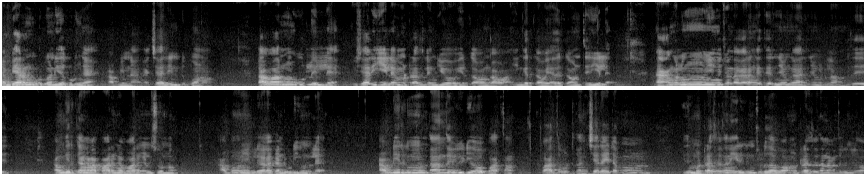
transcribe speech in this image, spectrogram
என் பேரனுக்கு கொடுக்க வேண்டியதை கொடுங்க அப்படின்னாங்க. சரின்ட்டு போனோம் டாவார்னு ஊரில் இல்லை. விசாரிக்கையில் மெட்ராஸில் எங்கேயோ இருக்காவோ அங்காவா எங்கே இருக்காவோ எதற்காவோன்னு தெரியல. நாங்களும் எங்கள் சொந்தக்காரங்க தெரிஞ்சவங்க அறிஞ்சவங்கலாம் வந்து அவங்க இருக்காங்களா பாருங்கள் பாருங்கன்னு சொன்னோம். அப்பவும் எங்களால் கண்டுபிடிக்க முடியல. அப்படி இருக்கும்போது தான் அந்த வீடியோவை பார்த்தோம் பார்த்து விட்டு தான் சரி ஆகிட்டப்போ இது மெட்ராஸில் தானே இருக்குதுன்னு சொல்லுதாவோ மெட்ராஸில் தான் நடந்துருக்குன்னு சொல்லுவா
